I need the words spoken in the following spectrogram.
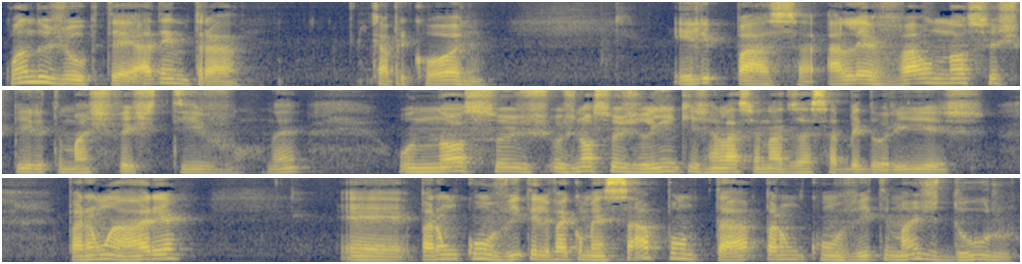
Quando Júpiter adentrar Capricórnio, ele passa a levar o nosso espírito mais festivo, né? os, nossos, os nossos links relacionados às sabedorias, para uma área é, para um convite, ele vai começar a apontar para um convite mais duro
